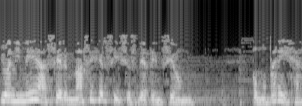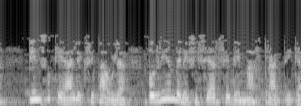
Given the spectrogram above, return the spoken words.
lo animé a hacer más ejercicios de atención. Como pareja, pienso que Alex y Paula podrían beneficiarse de más práctica,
